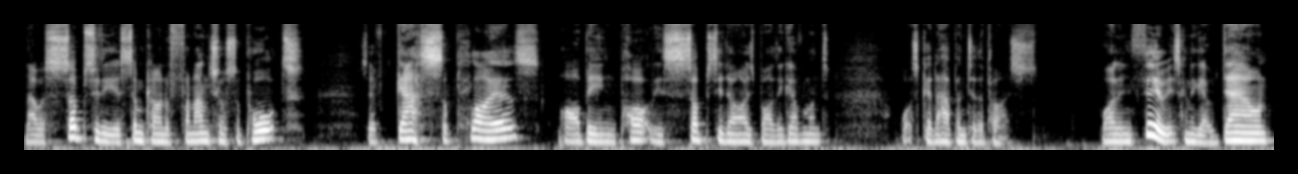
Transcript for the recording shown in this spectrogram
Now, a subsidy is some kind of financial support. So, if gas suppliers are being partly subsidised by the government, what's going to happen to the price? Well, in theory, it's going to go down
